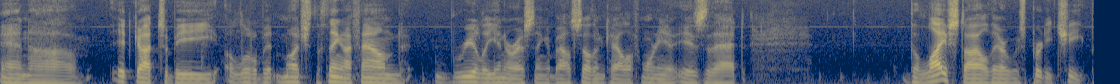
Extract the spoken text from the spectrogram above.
And uh, it got to be a little bit much. The thing I found really interesting about Southern California is that the lifestyle there was pretty cheap.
